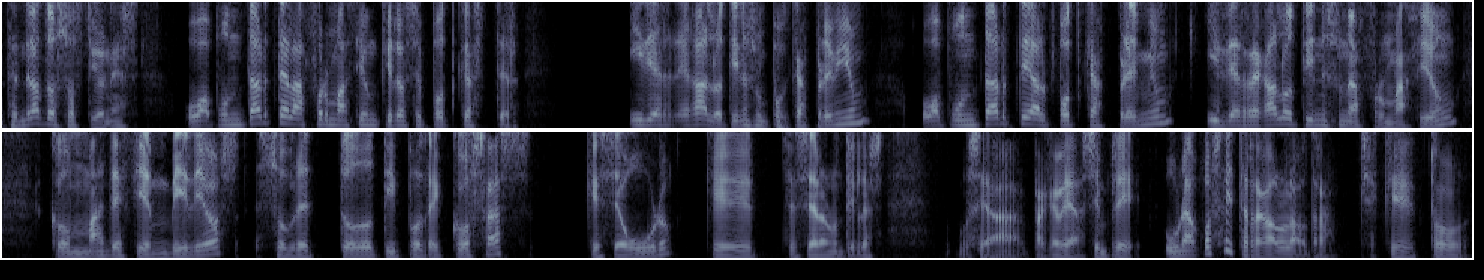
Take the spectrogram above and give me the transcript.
tendrás dos opciones. O apuntarte a la formación Quiero ser podcaster y de regalo tienes un podcast premium, o apuntarte al podcast premium y de regalo tienes una formación con más de 100 vídeos sobre todo tipo de cosas que seguro que te serán útiles. O sea, para que veas, siempre una cosa y te regalo la otra. Si es que esto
